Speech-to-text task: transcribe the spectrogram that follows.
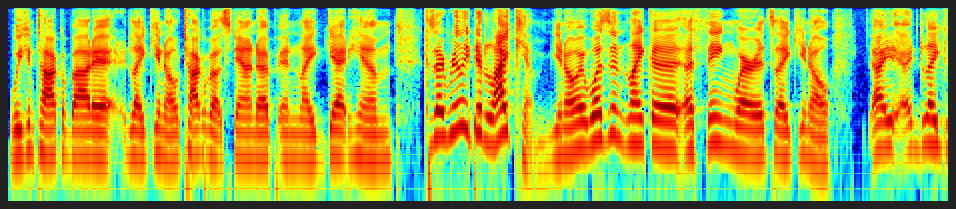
we can talk about it, like, you know, talk about stand up and like get him because I really did like him. You know, it wasn't like a, a thing where it's like, you know, I, I like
